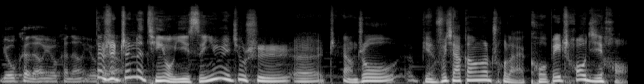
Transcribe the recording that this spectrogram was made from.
有可能，有可能，有。但是真的挺有意思，因为就是呃这两周蝙蝠侠刚刚出来，口碑超级好，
